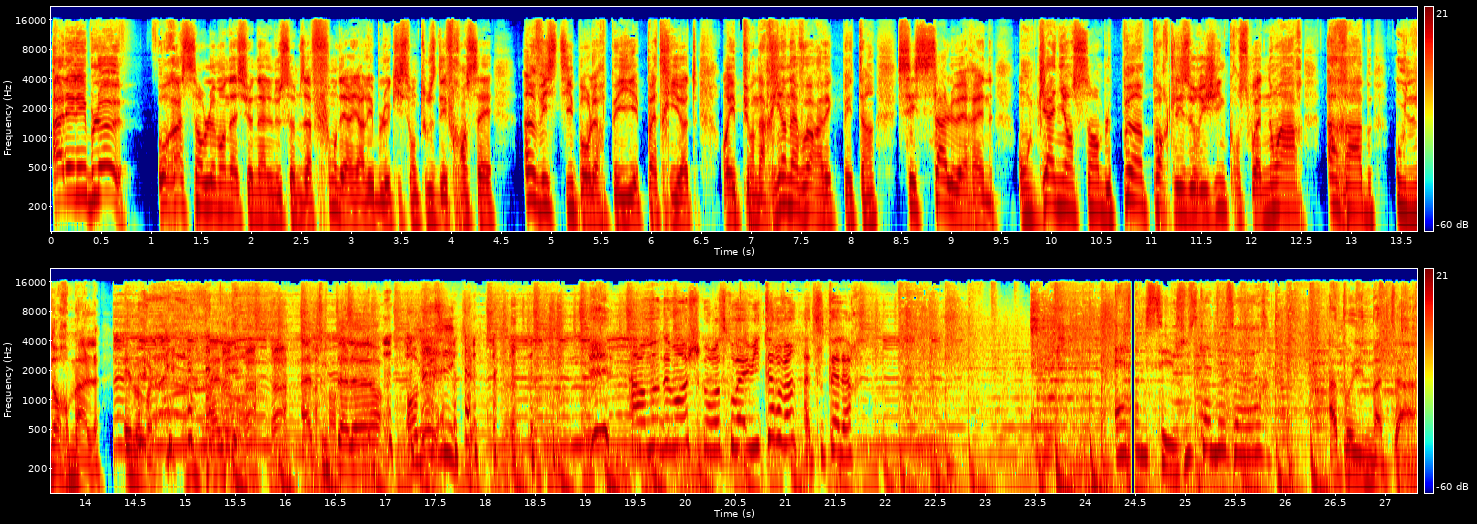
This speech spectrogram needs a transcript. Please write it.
Allez les Bleus Au Rassemblement National, nous sommes à fond derrière les Bleus, qui sont tous des Français investis pour leur pays et patriotes. Et puis on n'a rien à voir avec Pétain. C'est ça le RN. On gagne ensemble, peu importe les origines, qu'on soit noir, arabe ou normal. Et ben voilà. Allez, à tout à l'heure en musique. Arnaud Demange qu'on retrouve à 8h20. À tout à l'heure. RMC jusqu'à 9h. Apolline Matin.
